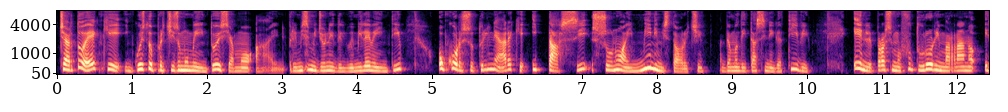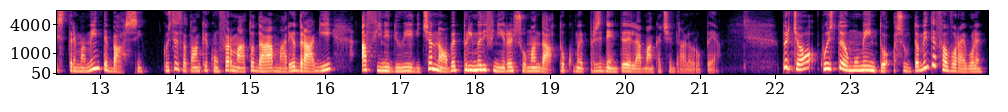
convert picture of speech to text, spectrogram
Certo è che in questo preciso momento, e siamo ai primissimi giorni del 2020, occorre sottolineare che i tassi sono ai minimi storici, abbiamo dei tassi negativi e nel prossimo futuro rimarranno estremamente bassi. Questo è stato anche confermato da Mario Draghi a fine 2019, prima di finire il suo mandato come presidente della Banca Centrale Europea. Perciò questo è un momento assolutamente favorevole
